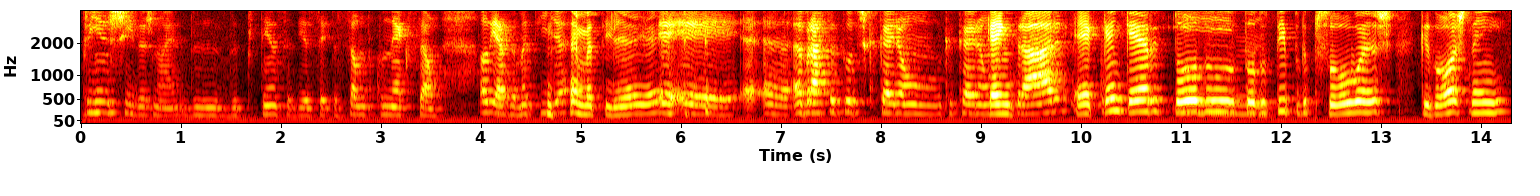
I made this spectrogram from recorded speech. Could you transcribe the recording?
preenchidas, não é? De, de pertença, de aceitação, de conexão. Aliás, a matilha A matilha é, é, é- a- a- abraça todos que queiram, que queiram Quem- entrar. é quem quer todo, E- todo tipo de pessoas que gostem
